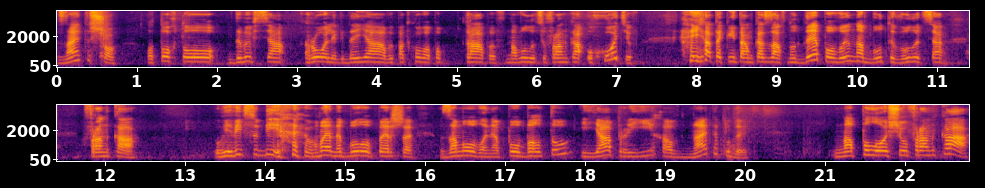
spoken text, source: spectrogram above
Знаєте що? Ото, хто дивився ролик, де я випадково потрапив на вулицю Франка Охотів, я такий там казав: ну де повинна бути вулиця Франка? Уявіть собі, в мене було перше замовлення по болту, і я приїхав, знаєте куди? На площу Франка.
